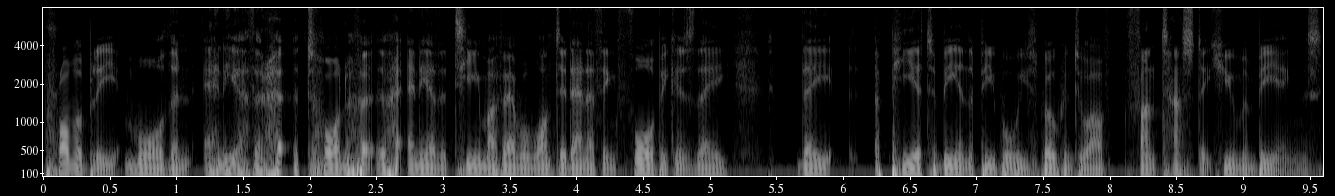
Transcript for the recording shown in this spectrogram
probably more than any other tournament, any other team I've ever wanted anything for because they they appear to be and the people we've spoken to are fantastic human beings.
